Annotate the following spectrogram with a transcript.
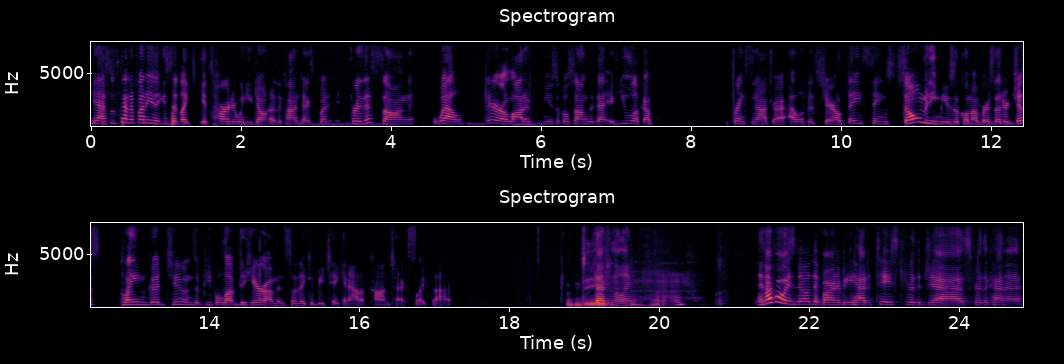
Yeah, so it's kind of funny that you said like it's harder when you don't know the context, but for this song, well, there are a lot of musical songs like that. If you look up Frank Sinatra, Ella Fitzgerald, they sing so many musical numbers that are just plain good tunes and people love to hear them and so they could be taken out of context like that. Indeed. Definitely. Mm-hmm. And I've always known that Barnaby had a taste for the jazz, for the kind of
